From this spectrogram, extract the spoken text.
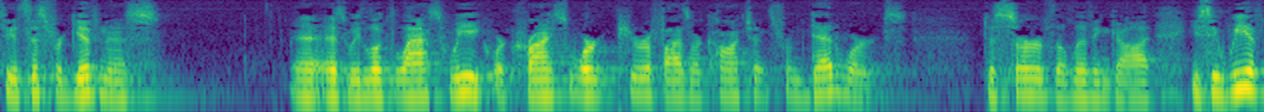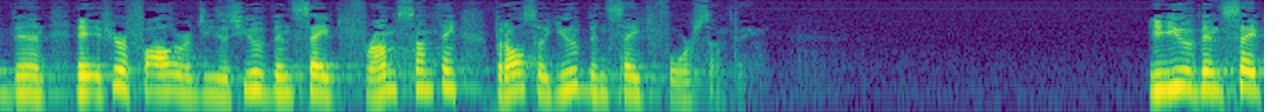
See, it's this forgiveness, as we looked last week, where Christ's work purifies our conscience from dead works to serve the living God. You see, we have been, if you're a follower of Jesus, you have been saved from something, but also you have been saved for something. You have been saved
